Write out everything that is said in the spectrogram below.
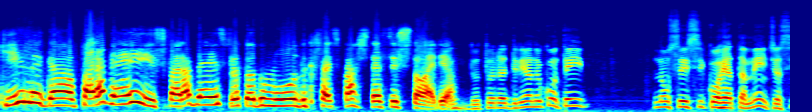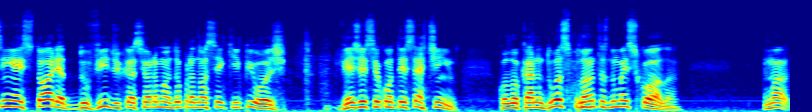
Que legal! Parabéns! Parabéns para todo mundo que faz parte dessa história. Doutora Adriana, eu contei, não sei se corretamente, assim, a história do vídeo que a senhora mandou para nossa equipe hoje. Veja se eu contei certinho. Colocaram duas plantas numa escola. Uma,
